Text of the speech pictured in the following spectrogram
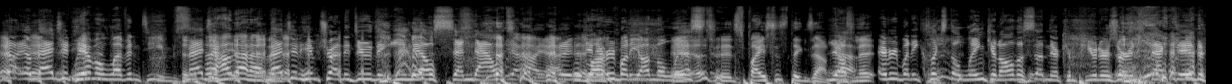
Yeah, imagine We him. have 11 teams. Imagine, How'd that happen? imagine him trying to do the email send out Yeah, yeah. and Good get everybody on the list. it spices things up, doesn't it? everybody clicks the link and all of a sudden their computers are infected.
